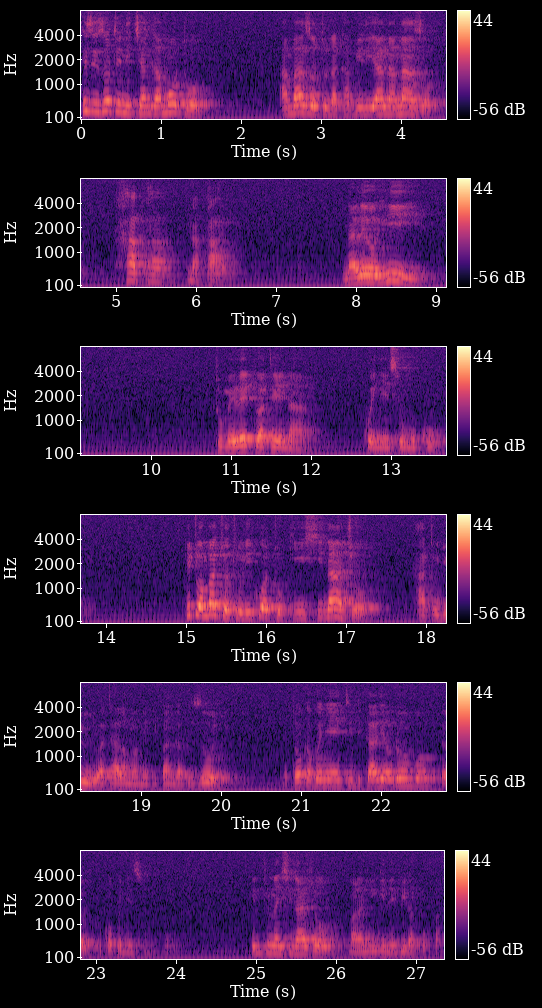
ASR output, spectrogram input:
Hizi zote ni changamoto ambazo tunakabiliana nazo hapa na pale, na leo hii tumeletwa tena kwenye sumu kuu, kitu ambacho tulikuwa tukiishi nacho hatujui. Wataalamu wamejipanga vizuri, umetoka kwenye tindikali ya udongo, tuko kwenye sumukuvu, lakini tunaishi nacho mara nyingine bila kufahamu.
